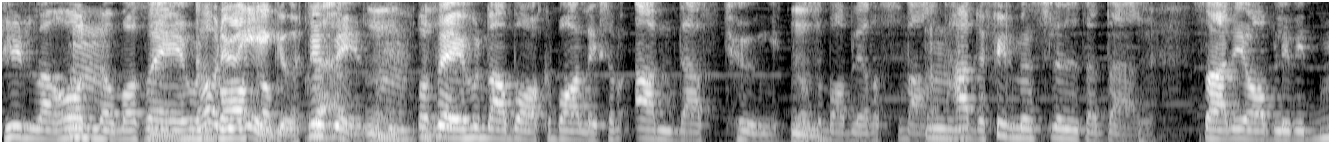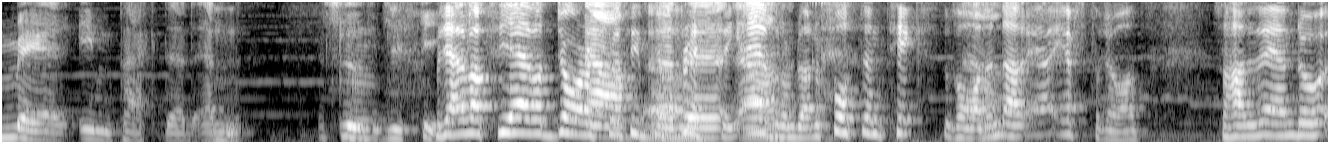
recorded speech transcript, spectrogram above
hyllar honom och så är hon du ju bakom. egot där. Mm. Precis. Och så är hon där bak och bara liksom andas tungt och så bara blir det svart. Hade filmen slutat där så hade jag blivit mer impacted än slutet vi fick. Men det hade varit så jävla dark Ja, och typ depressing. ja. Även om du hade fått den textraden Ja. där efteråt. Så hade det ändå,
